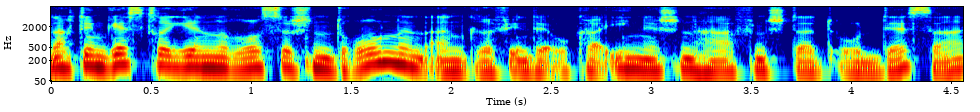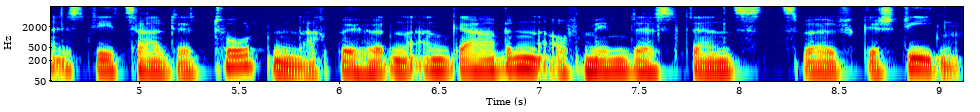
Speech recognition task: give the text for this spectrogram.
Nach dem gestrigen russischen Drohnenangriff in der ukrainischen Hafenstadt Odessa ist die Zahl der Toten nach Behördenangaben auf mindestens zwölf gestiegen.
